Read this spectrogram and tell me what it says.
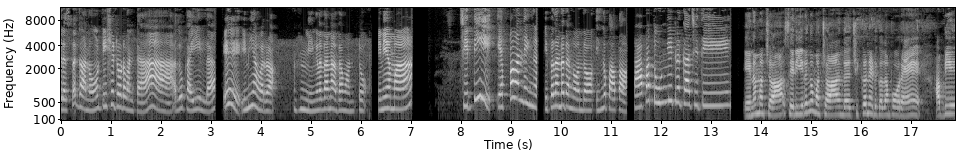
ட்ரெஸ்ஸை காணோம்? டிஷர்ட்டோட வந்துட்டா? அதுவும் கை இல்ல ஏ இனியா வர்றா. நீங்கள தானே அதான் வந்துட்டோம். இனியம்மா? சித்தி எப்ப வந்தீங்க? இப்பதான்டா தங்க வந்தோம். எங்க பாப்பா? பாப்பா தூங்கிட்டு இருக்கா சித்தி. என்ன மச்சான் சரி இருங்க மச்சான் இந்த சிக்கன் எடுக்க தான் போகிறேன் அப்படியே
